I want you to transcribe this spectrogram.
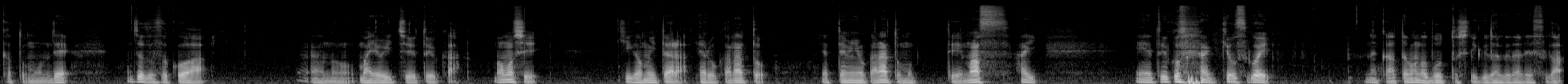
かと思うんでちょっとそこはあの迷い中というか、まあ、もし気が向いたらやろうかなとやってみようかなと思ってます。はい、えー、ということで今日すごいなんか頭がぼっとしてグダグダですが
